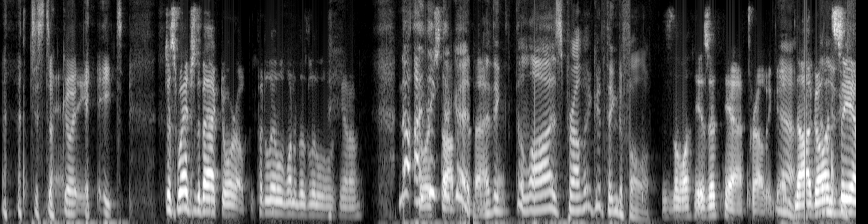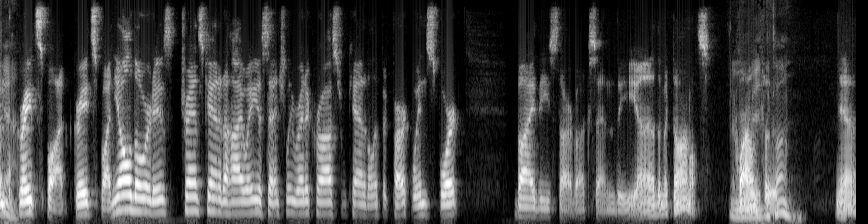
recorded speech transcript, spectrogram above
just don't go at eight. Just wedge the back door open. Put a little one of those little, you know, No, I think they're in the good. I think the law is probably a good thing to follow. is the law? is it? Yeah, probably good. Yeah. No, go and see him. yeah. Great spot. Great spot. And you all know where it is. Trans Canada Highway, essentially right across from Canada Olympic Park, Winsport, by the Starbucks and the uh, the McDonald's. I Clown food. clown. Yeah,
